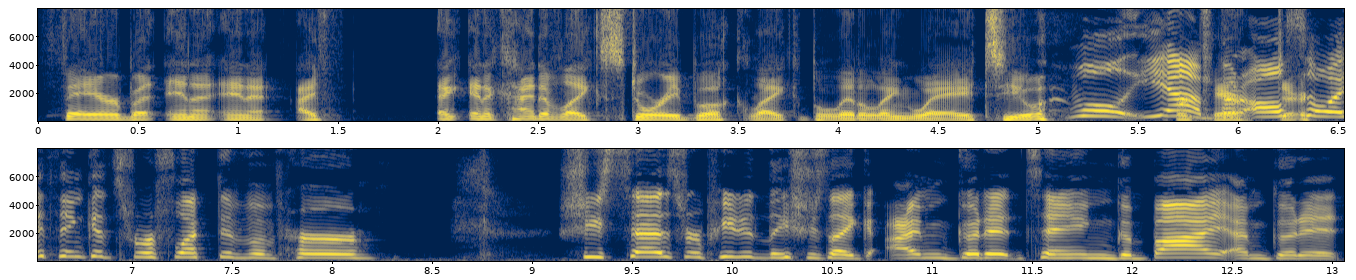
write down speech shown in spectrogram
fair, but in a in a I in a kind of like storybook like belittling way too. Well, yeah, but also I think it's reflective of her. She says repeatedly, she's like, I'm good at saying goodbye. I'm good at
